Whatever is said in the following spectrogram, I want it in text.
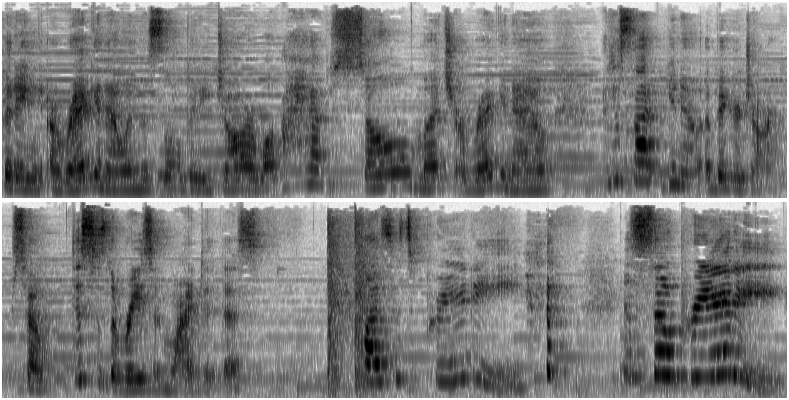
putting oregano in this little bitty jar. Well, I have so much oregano. I just thought, you know, a bigger jar. So this is the reason why I did this. Plus it's pretty. it's so pretty.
